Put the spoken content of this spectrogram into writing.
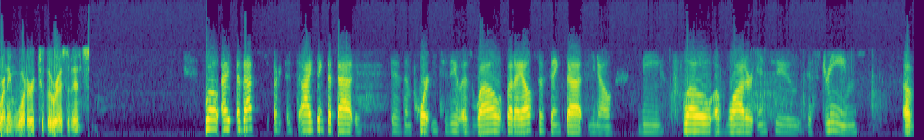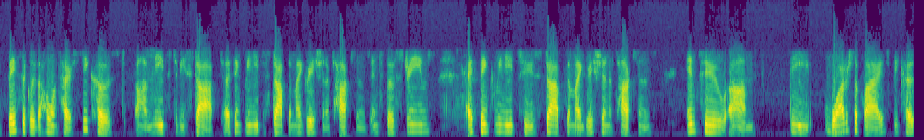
Running water to the residents? Well, I, that's I think that that is, is important to do as well. But I also think that you know the flow of water into the streams of basically the whole entire seacoast um, needs to be stopped. I think we need to stop the migration of toxins into those streams. I think we need to stop the migration of toxins into um, the water supplies because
